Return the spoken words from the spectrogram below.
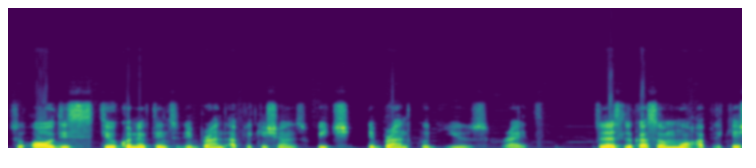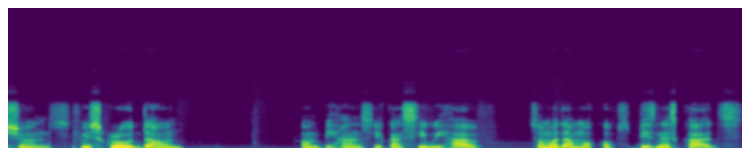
So all this still connecting to the brand applications which the brand could use right? So let's look at some more applications. If we scroll down on behance you can see we have some other mockups business cards.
